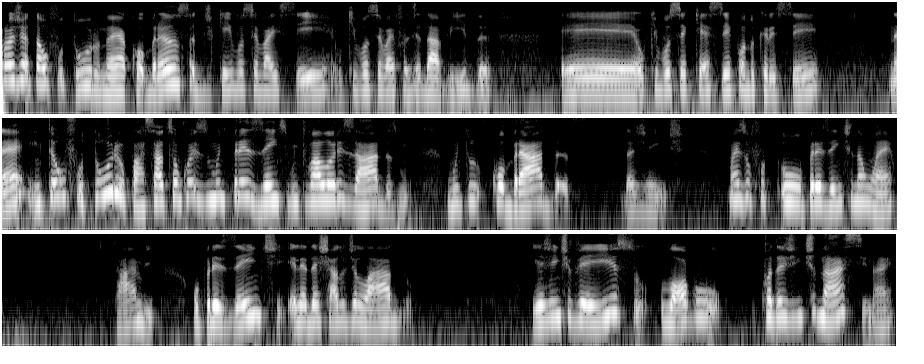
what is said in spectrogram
projetar o futuro, né? A cobrança de quem você vai ser, o que você vai fazer da vida, é, o que você quer ser quando crescer, né? Então, o futuro e o passado são coisas muito presentes, muito valorizadas, muito cobradas da gente. Mas o, o presente não é, sabe? O presente, ele é deixado de lado. E a gente vê isso logo quando a gente nasce, né?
